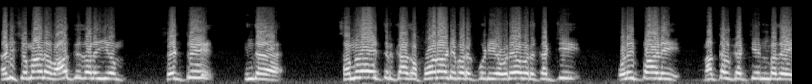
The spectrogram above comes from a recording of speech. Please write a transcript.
கணிசமான வாக்குகளையும் பெற்று இந்த சமுதாயத்திற்காக போராடி வரக்கூடிய ஒரே ஒரு கட்சி உழைப்பாளி மக்கள் கட்சி என்பதை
